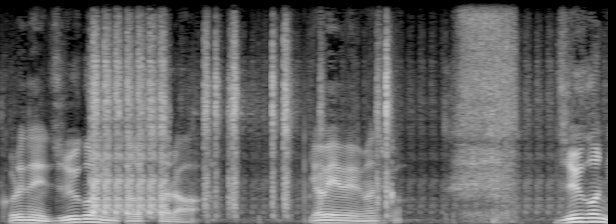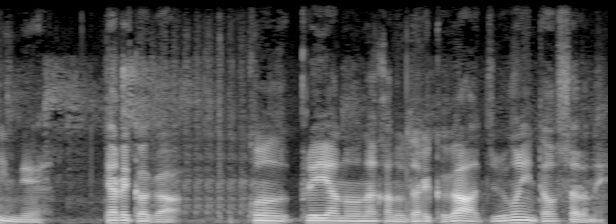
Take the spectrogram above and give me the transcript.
これね、15人倒したら、やべやべ、マジか。15人ね、誰かが、このプレイヤーの中の誰かが15人倒したらね、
